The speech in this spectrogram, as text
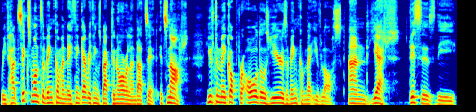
We've had six months of income and they think everything's back to normal and that's it. It's not. You have to make up for all those years of income that you've lost. And yet, this is the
